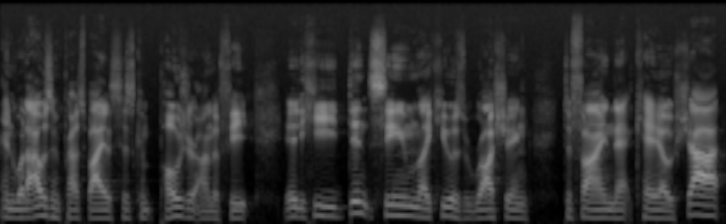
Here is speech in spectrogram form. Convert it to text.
And what I was impressed by is his composure on the feet. It, he didn't seem like he was rushing to find that KO shot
